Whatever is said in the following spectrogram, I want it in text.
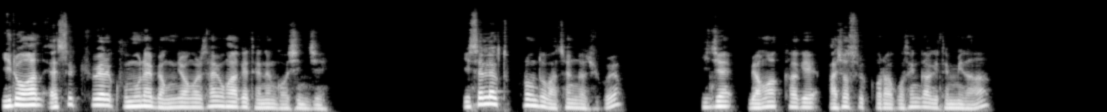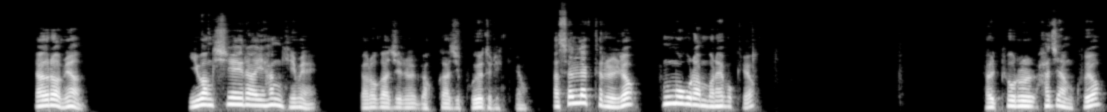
이러한 SQL 구문의 명령을 사용하게 되는 것인지 이 select from도 마찬가지고요. 이제 명확하게 아셨을 거라고 생각이 됩니다. 자 그러면 이왕 CLI 한 김에 여러 가지를 몇 가지 보여드릴게요. 자 select를요 항목으로 한번 해볼게요. 별표를 하지 않고요.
